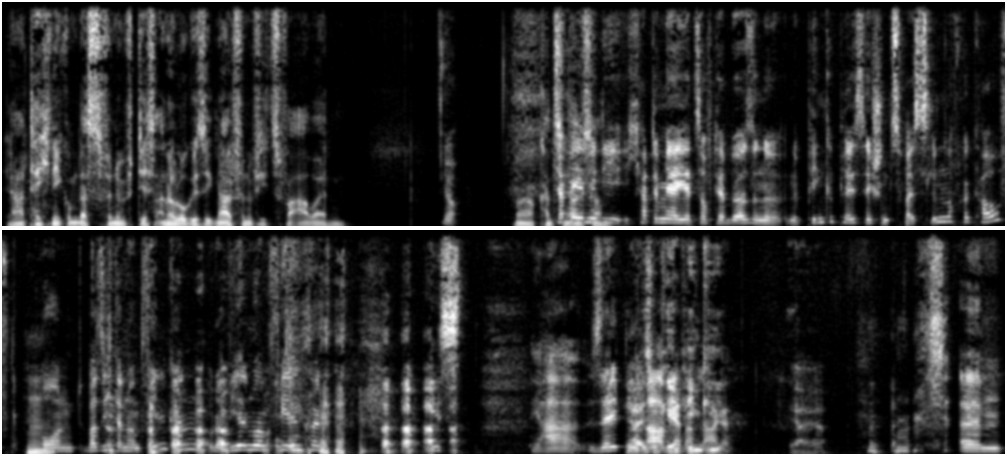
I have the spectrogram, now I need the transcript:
ja, Technik, um das vernünftig, das analoge Signal vernünftig zu verarbeiten. ja. Naja, kannst Ich, ja mir die, ich hatte mir jetzt auf der Börse eine, eine pinke PlayStation 2 Slim noch gekauft. Hm. Und was ich da nur empfehlen kann, oder wir nur empfehlen können, ist ja selten Ja, rar okay, Wertanlage. Ja, ja. Ähm,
